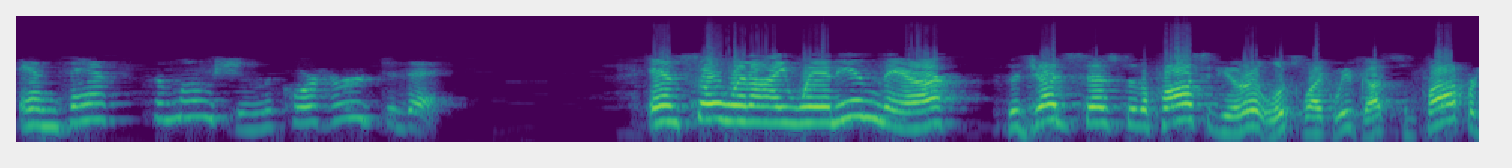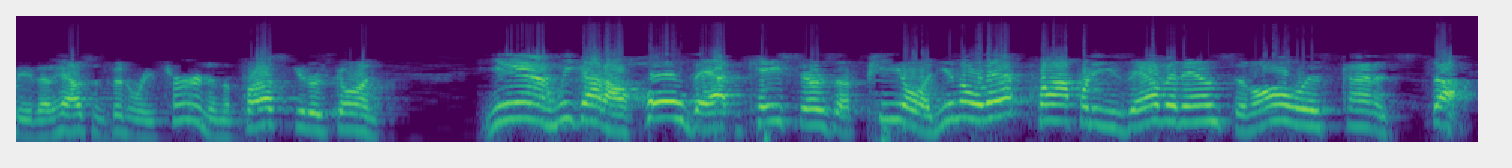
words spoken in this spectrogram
And that's the motion the court heard today. And so when I went in there, the judge says to the prosecutor, it looks like we've got some property that hasn't been returned. And the prosecutor's going, yeah, and we got to hold that in case there's appeal. And you know, that property is evidence and all this kind of stuff.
